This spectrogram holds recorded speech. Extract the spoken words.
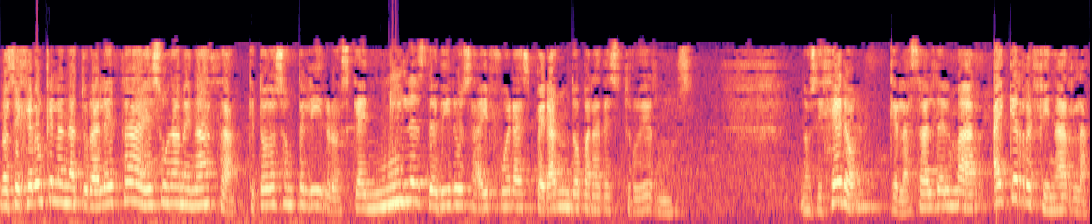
Nos dijeron que la naturaleza es una amenaza, que todos son peligros, que hay miles de virus ahí fuera esperando para destruirnos. Nos dijeron que la sal del mar hay que refinarla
